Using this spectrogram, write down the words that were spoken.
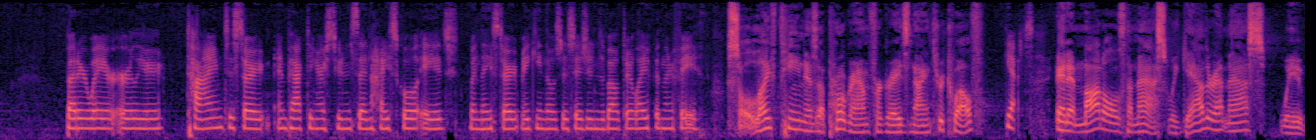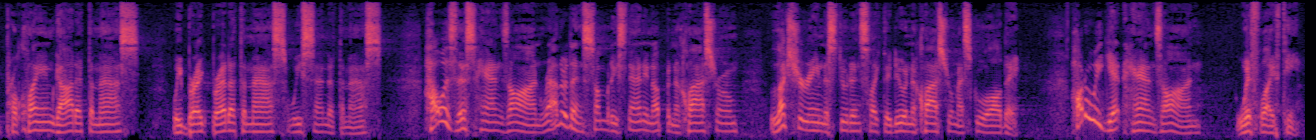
better way or earlier time to start impacting our students in high school age when they start making those decisions about their life and their faith. So, Life Teen is a program for grades 9 through 12. Yes. And it models the Mass. We gather at Mass, we proclaim God at the Mass, we break bread at the Mass, we send at the Mass. How is this hands on rather than somebody standing up in the classroom lecturing the students like they do in the classroom at school all day? How do we get hands on with Life Teen?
